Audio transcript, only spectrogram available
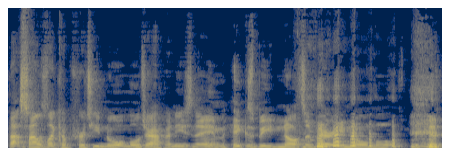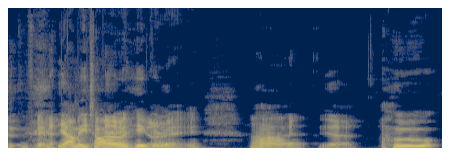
that sounds like a pretty normal Japanese name. Higsby, not a very normal. Yamitaro name, you know? Uh, Yeah, who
